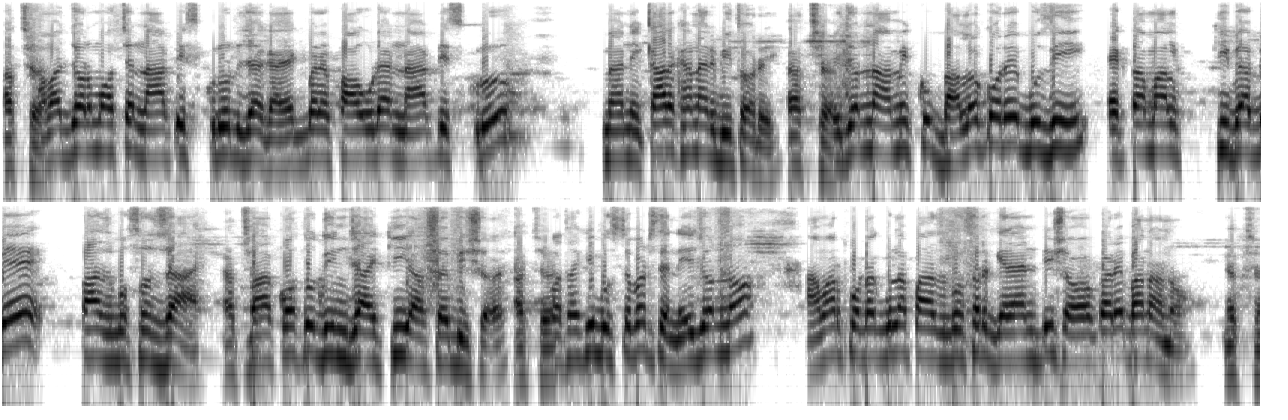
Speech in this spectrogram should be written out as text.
আচ্ছা। আমার জন্ম হচ্ছে নাট স্ক্রুর জায়গায় একবারে পাউডার নাট স্ক্রু মানে কারখানার ভিতরে। আচ্ছা। এই জন্য আমি খুব ভালো করে বুঝি একটা মাল কীভাবে পাঁচ বছর যায় আচ্ছা। বা কতদিন যায় কি আসে বিষয়। আচ্ছা। কথা কি বুঝতে পারছেন? এই জন্য আমার প্রোডাক্টগুলা পাঁচ বছর গ্যারান্টি সহকারে বানানো। আচ্ছা।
